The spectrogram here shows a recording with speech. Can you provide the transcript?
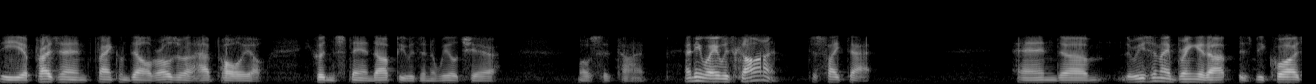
the uh, President Franklin Delano Roosevelt had polio, he couldn't stand up. He was in a wheelchair most of the time. Anyway, it was gone, just like that. And um, the reason I bring it up is because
